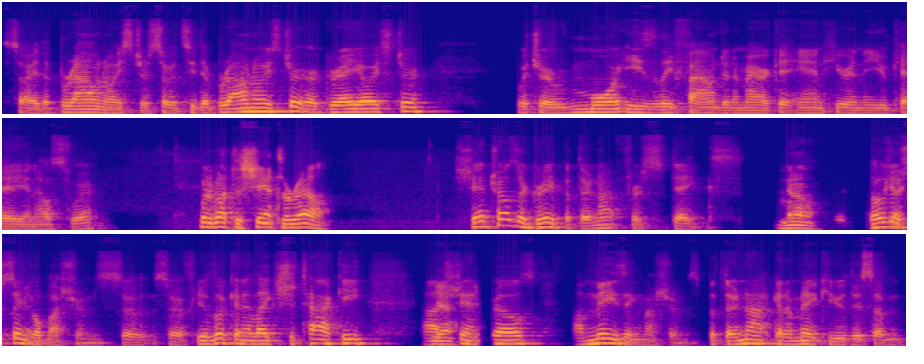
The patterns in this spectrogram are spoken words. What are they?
Sorry, the brown oyster. So it's either brown oyster or gray oyster, which are more easily found in America and here in the UK and elsewhere. what about the chanterelle? Chanterelles are great, but they're not for steaks. No. Those are Okay. single mushrooms. So, so if you're looking at like shiitake, uh, Yeah. chanterelles, amazing mushrooms, but they're not going to make you this um,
